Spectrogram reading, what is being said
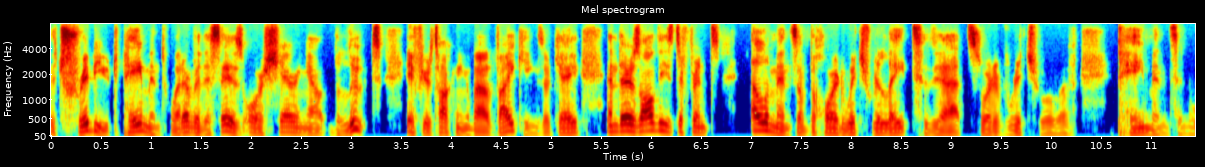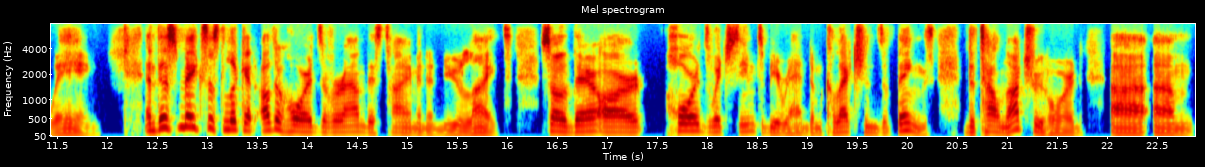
the tribute payment, whatever this is, or sharing out the loot if you're talking about Vikings, okay? And there's all these different elements of the hoard which relate to that sort of ritual of payment and weighing. And this makes us look at other hoards of around this time in a new light. So there are hoards which seem to be random collections of things. The Talnotrie hoard, uh, um,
